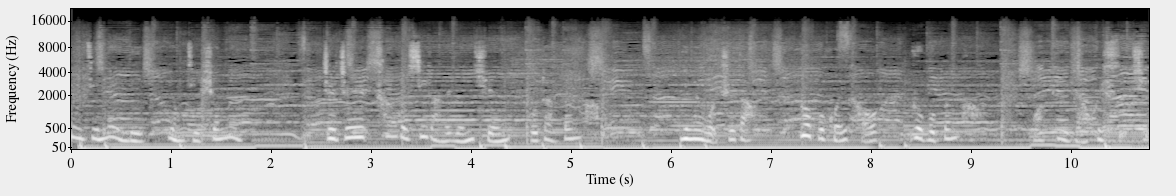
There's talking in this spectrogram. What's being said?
用尽内力，用尽生命，只知穿过熙攘的人群，不断奔跑。因为我知道，若不回头，若不奔跑，我必然会死去。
